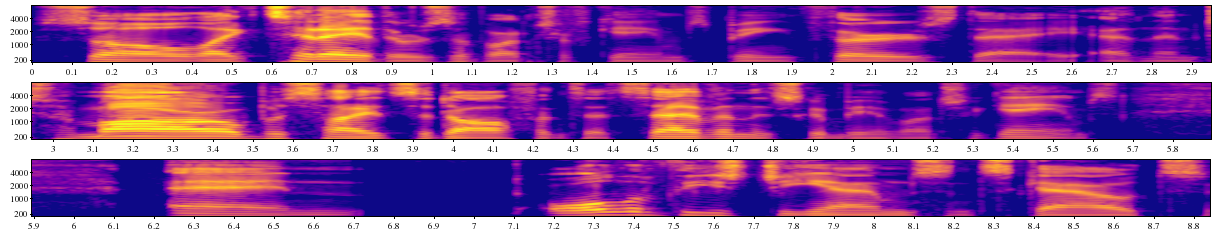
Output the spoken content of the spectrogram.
So, like today, there was a bunch of games being Thursday, and then tomorrow, besides the Dolphins at seven, there's going to be a bunch of games, and all of these GMs and scouts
